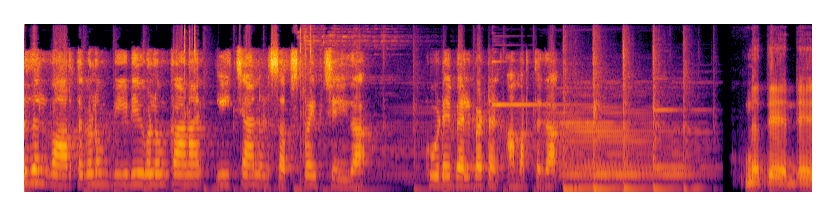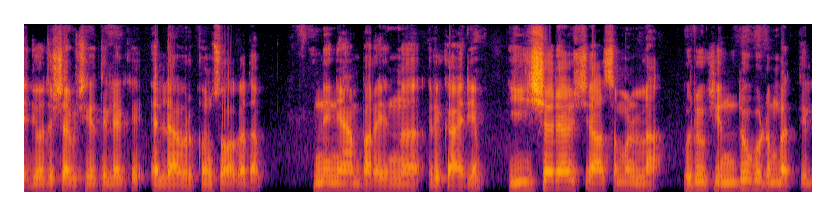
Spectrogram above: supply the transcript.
കൂടുതൽ വാർത്തകളും വീഡിയോകളും കാണാൻ ഈ ചാനൽ സബ്സ്ക്രൈബ് ചെയ്യുക. കൂടെ ബെൽ ബട്ടൺ അമർത്തുക. ഇന്നത്തെ എന്റെ ജ്യോതിഷ വിഷയത്തിലേക്ക് എല്ലാവർക്കും സ്വാഗതം. ഇന്ന് ഞാൻ പറയുന്ന ഒരു കാര്യം ഈശ്വരവിശ്വാസമുള്ള ഒരു ഹിന്ദു കുടുംബത്തിൽ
